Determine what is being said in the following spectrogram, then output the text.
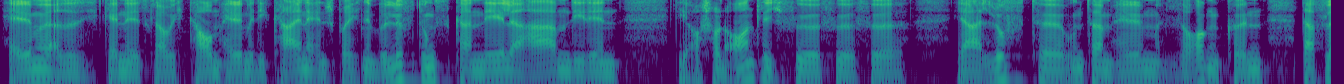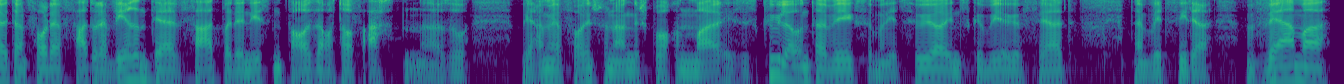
Helme, also ich kenne jetzt glaube ich kaum Helme, die keine entsprechenden Belüftungskanäle haben, die den, die auch schon ordentlich für für für ja, Luft äh, unterm Helm sorgen können. Da vielleicht dann vor der Fahrt oder während der Fahrt bei der nächsten Pause auch darauf achten. Ne? Also wir haben ja vorhin schon angesprochen, mal ist es kühler unterwegs, wenn man jetzt höher ins Gebirge fährt, dann wird es wieder wärmer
